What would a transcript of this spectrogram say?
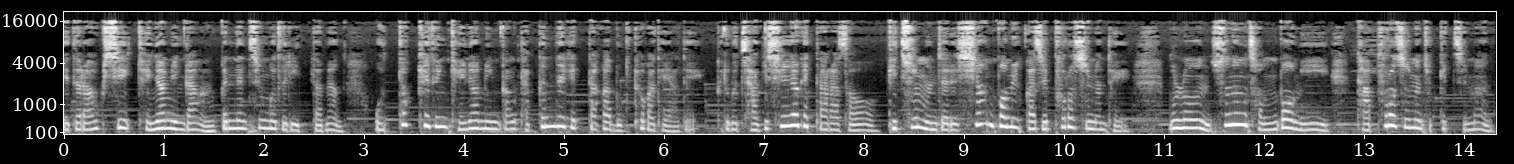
얘들아 혹시 개념 인강 안 끝낸 친구들이 있다면 어떻게든 개념 인강 다 끝내겠다가 목표가 돼야 돼. 그리고 자기 실력에 따라서 기출 문제를 시험 범위까지 풀어주면 돼. 물론 수능 전범위 다 풀어주면 좋겠지만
